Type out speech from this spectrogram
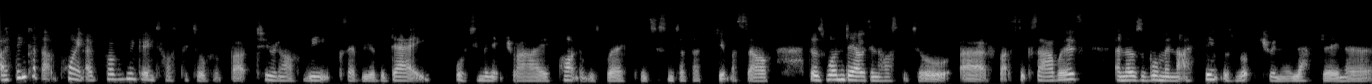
I think at that point I'd probably been going to hospital for about two and a half weeks every other day. 40 minute drive. Partner was working, so sometimes I had to do it myself. There was one day I was in hospital uh, for about six hours, and there was a woman that I think was rupturing. They left her in a,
